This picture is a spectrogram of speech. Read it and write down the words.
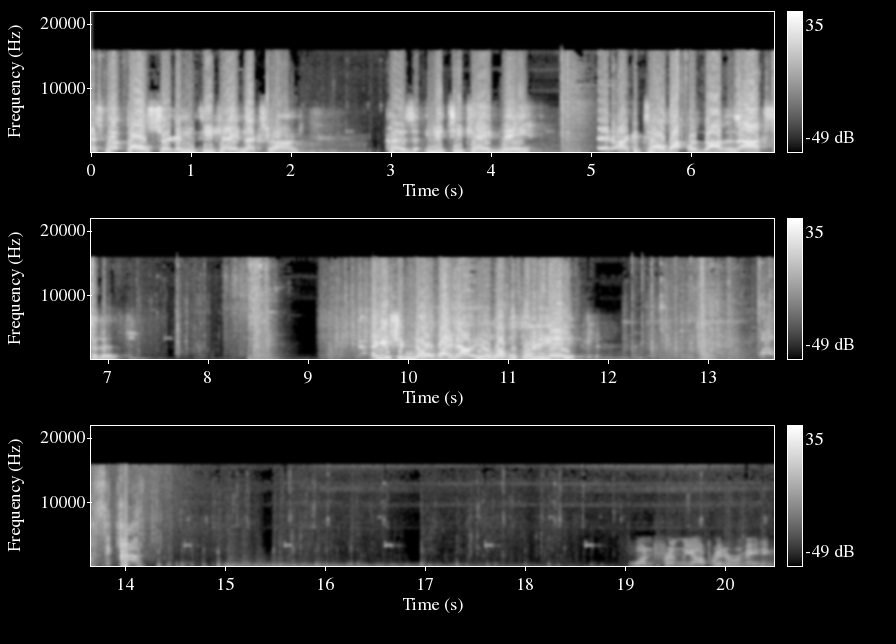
Guess what, Pulse? You're getting TK'd next round. Because you TK'd me, and I could tell that was not an accident. And you should know by now, you're level 38. Well secured! One friendly operator remaining.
